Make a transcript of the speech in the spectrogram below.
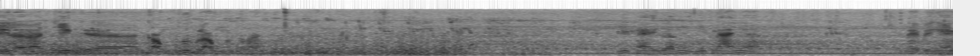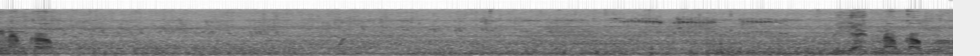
Đây là, là chiếc ờ, công Phước Long các bạn. Chiếc này lớn hơn chiếc nãy nha. Chiếc này bị ngang năm con. Bị dài cũng năm công luôn.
